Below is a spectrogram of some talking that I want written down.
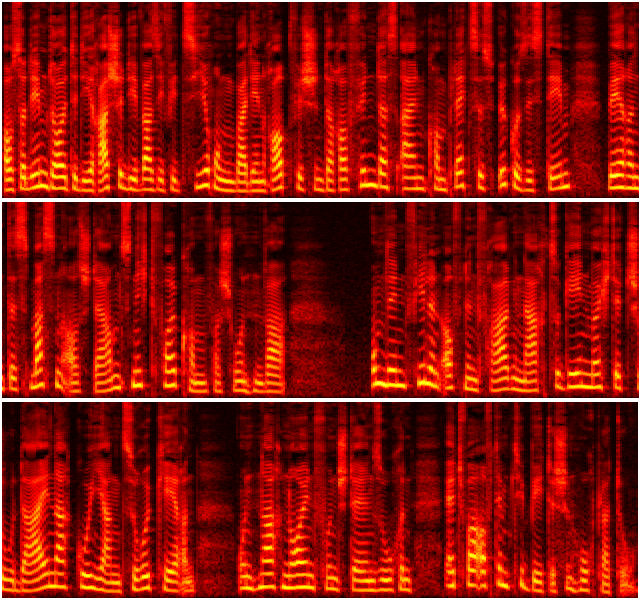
Außerdem deutet die rasche Diversifizierung bei den Raubfischen darauf hin, dass ein komplexes Ökosystem während des Massenaussterbens nicht vollkommen verschwunden war. Um den vielen offenen Fragen nachzugehen, möchte Chu Dai nach Guiyang zurückkehren und nach neuen Fundstellen suchen, etwa auf dem tibetischen Hochplateau.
